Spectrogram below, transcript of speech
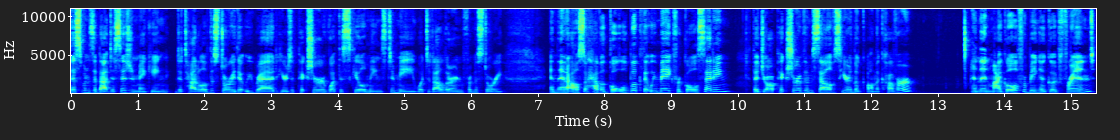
This one's about decision making. The title of the story that we read. Here's a picture of what the skill means to me. What did I learn from the story? And then I also have a goal book that we make for goal setting. They draw a picture of themselves here in the on the cover. And then my goal for being a good friend,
